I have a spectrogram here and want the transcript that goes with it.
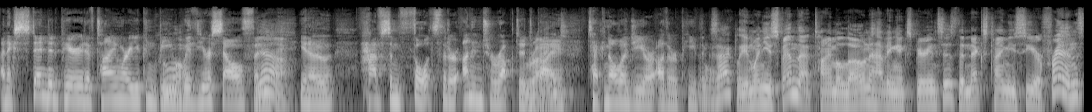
an extended period of time where you can be Cool. with yourself and, Yeah. you know, have some thoughts that are uninterrupted Right. by technology or other people. Exactly. And when you spend that time alone having experiences, the next time you see your friends,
